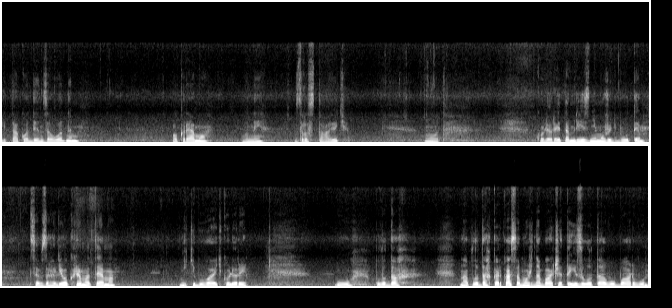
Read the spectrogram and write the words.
І так один за одним окремо вони зростають. От. Кольори там різні можуть бути. Це взагалі окрема тема, які бувають кольори у плодах. На плодах каркаса можна бачити і золотаву барву,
